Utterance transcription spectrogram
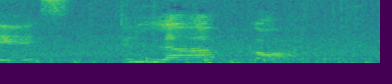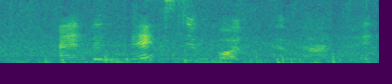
is to love God. And the next important commandment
